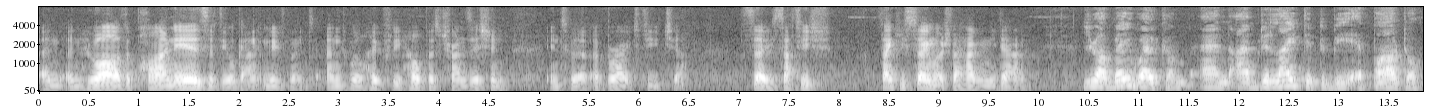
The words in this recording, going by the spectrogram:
and, and who are the pioneers of the organic movement and will hopefully help us transition into a, a bright future. So, Satish, thank you so much for having me down. You are very welcome, and I'm delighted to be a part of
